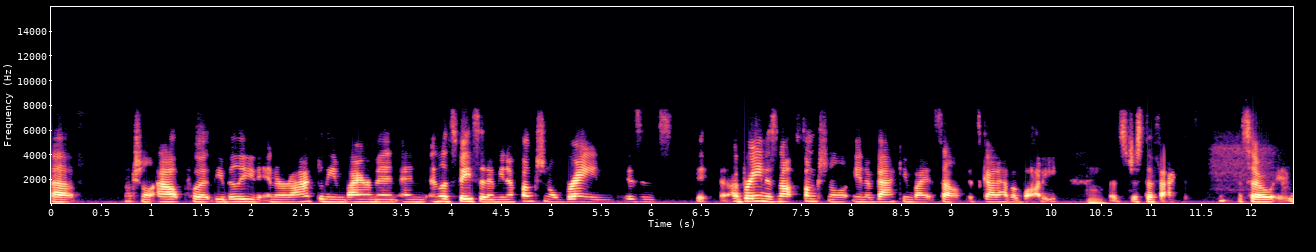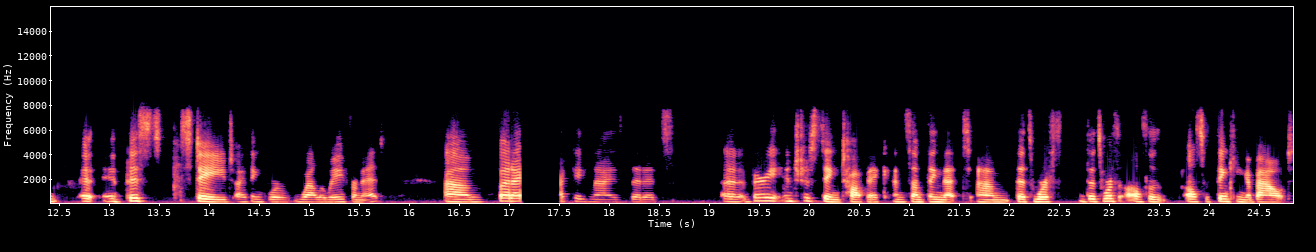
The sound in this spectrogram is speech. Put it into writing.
uh, functional output, the ability to interact with the environment. And, and let's face it, I mean, a functional brain isn't, a brain is not functional in a vacuum by itself. It's got to have a body. Mm. That's just a fact. So at, at, this stage, I think we're well away from it. Um, but I recognize that it's a very interesting topic and something that um, that's worth that's worth also also thinking about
